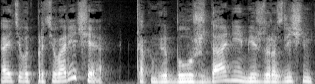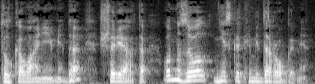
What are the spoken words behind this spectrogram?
эти вот противоречия, как он говорит, блуждание между различными толкованиями да, шариата, он называл несколькими дорогами –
